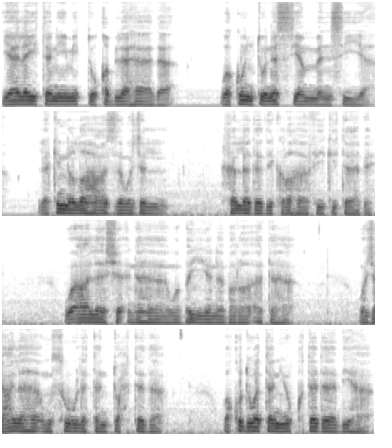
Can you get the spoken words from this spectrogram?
يا ليتني مت قبل هذا وكنت نسيا منسيا. لكن الله عز وجل خلد ذكرها في كتابه وأعلى شأنها وبين براءتها وجعلها أمثولة تحتذى وقدوة يقتدى بها.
